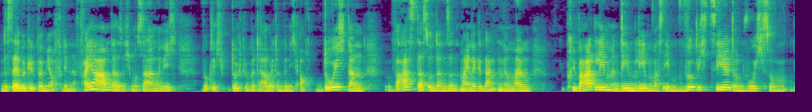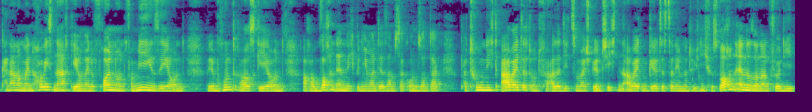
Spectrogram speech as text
Und dasselbe gilt bei mir auch für den Feierabend. Also ich muss sagen, wenn ich wirklich durch bin mit der Arbeit, dann bin ich auch durch, dann war's das und dann sind meine Gedanken in meinem Privatleben, in dem Leben, was eben wirklich zählt und wo ich so, keine Ahnung, meinen Hobbys nachgehe und meine Freunde und Familie sehe und mit dem Hund rausgehe und auch am Wochenende, ich bin jemand, der Samstag und Sonntag partout nicht arbeitet und für alle, die zum Beispiel in Schichten arbeiten, gilt es dann eben natürlich nicht fürs Wochenende, sondern für die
